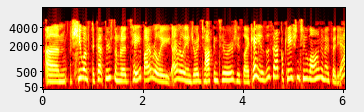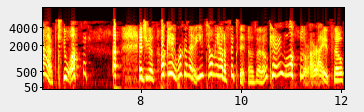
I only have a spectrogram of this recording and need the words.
Um, she wants to cut through some red tape. I really, I really enjoyed talking to her. She's like, "Hey, is this application too long?" And I said, "Yeah, too long." and she goes, "Okay, we're gonna. You tell me how to fix it." And I said, "Okay, well, all right." So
